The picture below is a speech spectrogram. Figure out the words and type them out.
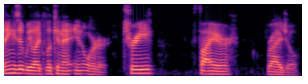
Things that we like looking at in order tree, fire, Rigel.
